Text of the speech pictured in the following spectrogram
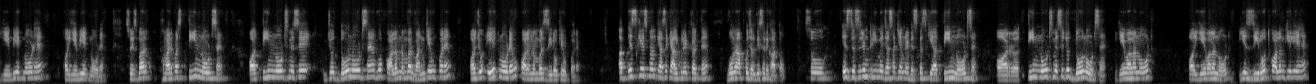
ये भी एक नोड है और ये भी एक नोड है। सो so, इस बार हमारे पास तीन नोड्स हैं और तीन नोड्स में से जो दो नोड्स हैं वो कॉलम नंबर वन के ऊपर है। और जो एक नोड है वो कॉलम नंबर ज़ीरो के ऊपर है। अब इस केस में हम कैसे कैलकुलेट करते हैं वो मैं आपको जल्दी से दिखाता हूँ। सो so, इस डिसीज़न ट्री में जैसा कि हमने डिस्कस किया तीन नोड्स हैं और तीन नोड्स में से जो दो नोड्स हैं ये वाला नोड और ये वाला नोड ये ज़ीरो कॉलम के लिए है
